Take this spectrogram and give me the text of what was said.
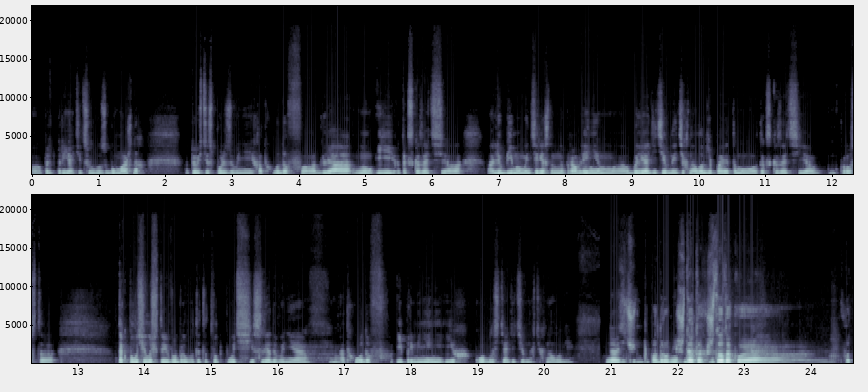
а, предприятий целлулозобумажных, то есть использование их отходов а, для, ну и, так сказать, а любимым интересным направлением а, были аддитивные технологии, поэтому, так сказать, я просто так получилось, что и выбрал вот этот вот путь исследования отходов и применения их к области аддитивных технологий. Давайте чуть поподробнее. Что, да. так, что такое вот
